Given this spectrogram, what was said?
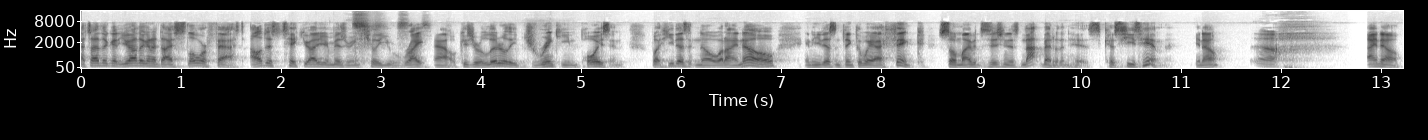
it's either gonna you're either gonna die slow or fast. I'll just take you out of your misery and kill you right now because you're literally drinking poison. But he doesn't know what I know, and he doesn't think the way I think. So my decision is not better than his because he's him. You know. Ugh. I know.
